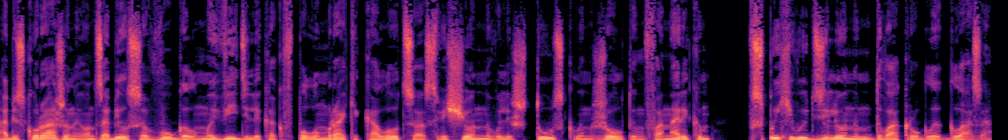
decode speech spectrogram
Обескураженный, он забился в угол. Мы видели, как в полумраке колодца, освещенного лишь тусклым желтым фонариком, вспыхивают зеленым два круглых глаза.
